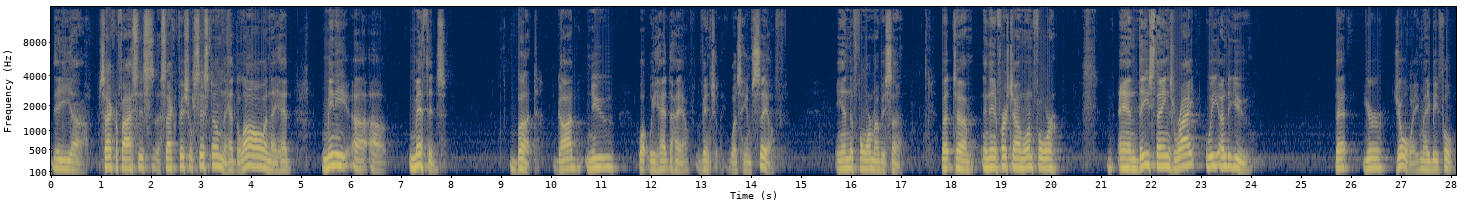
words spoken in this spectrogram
the uh, sacrifices, the sacrificial system, they had the law, and they had many uh, uh, methods. But God knew what we had to have eventually was Himself in the form of His Son. But, um, and then 1 John 1 4, and these things write we unto you, that your joy may be full.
